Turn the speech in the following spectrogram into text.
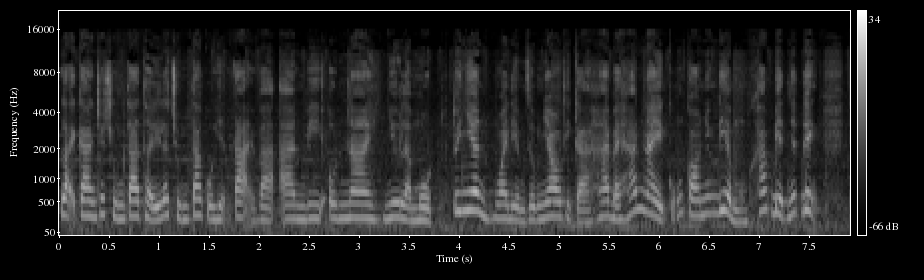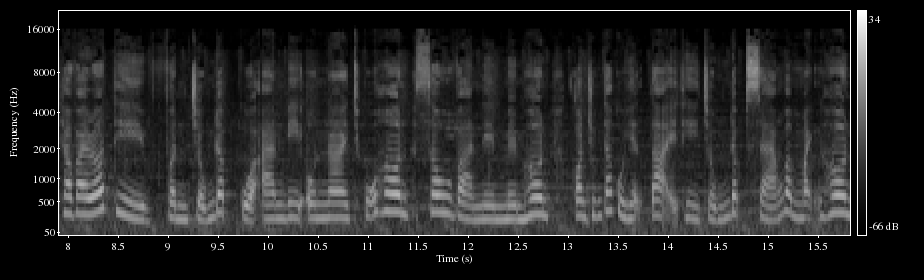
lại càng cho chúng ta thấy là chúng ta của hiện tại và R&B online như là một. Tuy nhiên, ngoài điểm giống nhau thì cả hai bài hát này cũng có những điểm khác biệt nhất định. Theo Virus thì phần chống đập của R&B online cũ hơn, sâu và nền mềm hơn, còn chúng ta của hiện tại thì chống đập sáng và mạnh hơn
